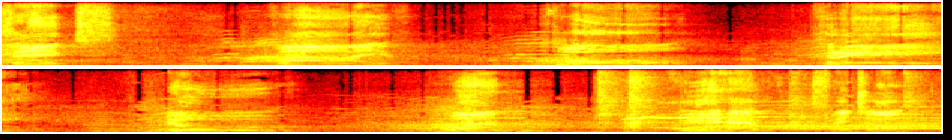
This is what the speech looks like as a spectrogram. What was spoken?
6, 5, 4, 3, 2, 1. We have switch off.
